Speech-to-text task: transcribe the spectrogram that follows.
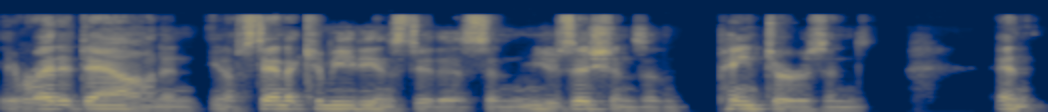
they write it down. And you know, stand-up comedians do this, and musicians and painters, and and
